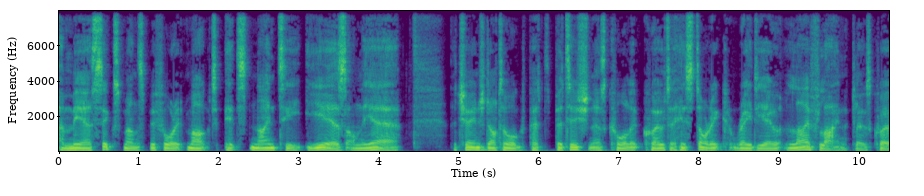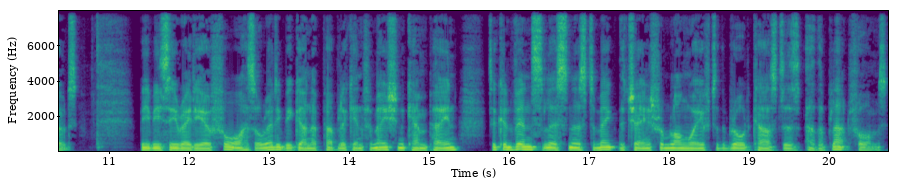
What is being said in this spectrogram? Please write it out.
a mere six months before it marked its 90 years on the air. The Change.org pet- petitioners call it, quote, a historic radio lifeline, close quotes. BBC Radio 4 has already begun a public information campaign to convince listeners to make the change from longwave to the broadcaster's other platforms.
